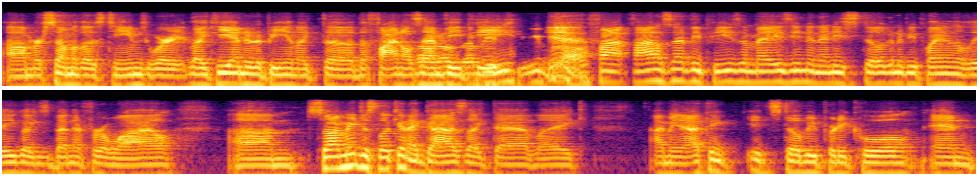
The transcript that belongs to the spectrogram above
um, or some of those teams where like he ended up being like the the finals, finals MVP. MVP yeah, fi- finals MVP is amazing, and then he's still going to be playing in the league like he's been there for a while. Um, so I mean, just looking at guys like that, like I mean, I think it'd still be pretty cool. And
